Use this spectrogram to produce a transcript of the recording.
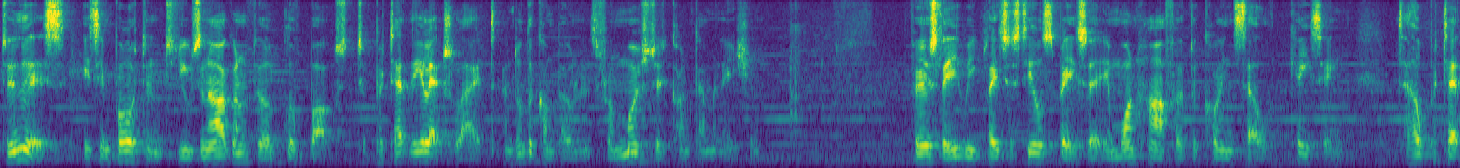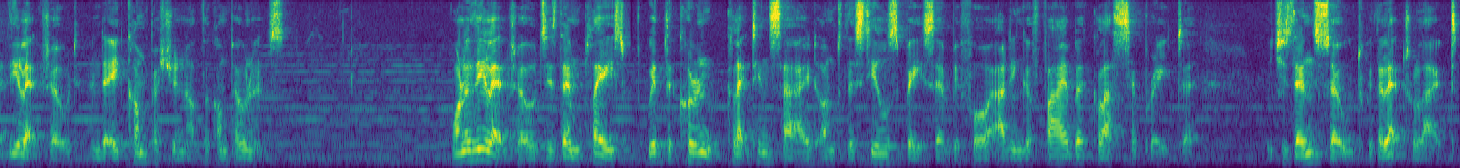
To do this, it's important to use an argon-filled glove box to protect the electrolyte and other components from moisture contamination. Firstly, we place a steel spacer in one half of the coin cell casing to help protect the electrode and aid compression of the components. One of the electrodes is then placed with the current collecting side onto the steel spacer before adding a fibre glass separator, which is then soaked with electrolyte.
